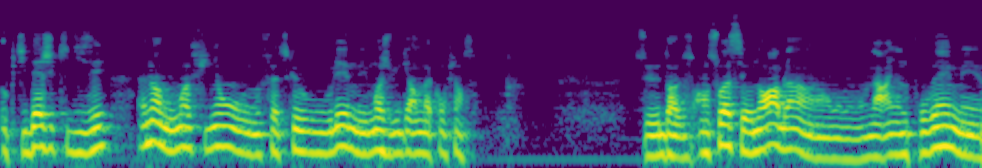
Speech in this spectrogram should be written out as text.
au petit-déj, qui disait Ah non, mais moi, Fillon, faites ce que vous voulez, mais moi je lui garde ma confiance. en soi, c'est honorable, hein, on n'a rien de prouvé, mais. Euh,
